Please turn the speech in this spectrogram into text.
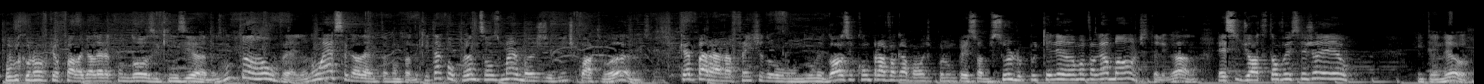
público novo que eu falo, galera com 12, 15 anos. Não tão, velho. Não é essa galera que tá comprando. Quem tá comprando são os marmanjos de 24 anos. Quer parar na frente do, do negócio e comprar vagabonde por um preço absurdo porque ele ama vagabonde, tá ligado? Esse idiota talvez seja eu. Entendeu?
